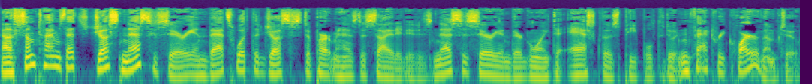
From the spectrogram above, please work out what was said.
Now, sometimes that's just necessary, and that's what the Justice Department has decided. It is necessary, and they're going to ask those people to do it. In fact, require them to.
